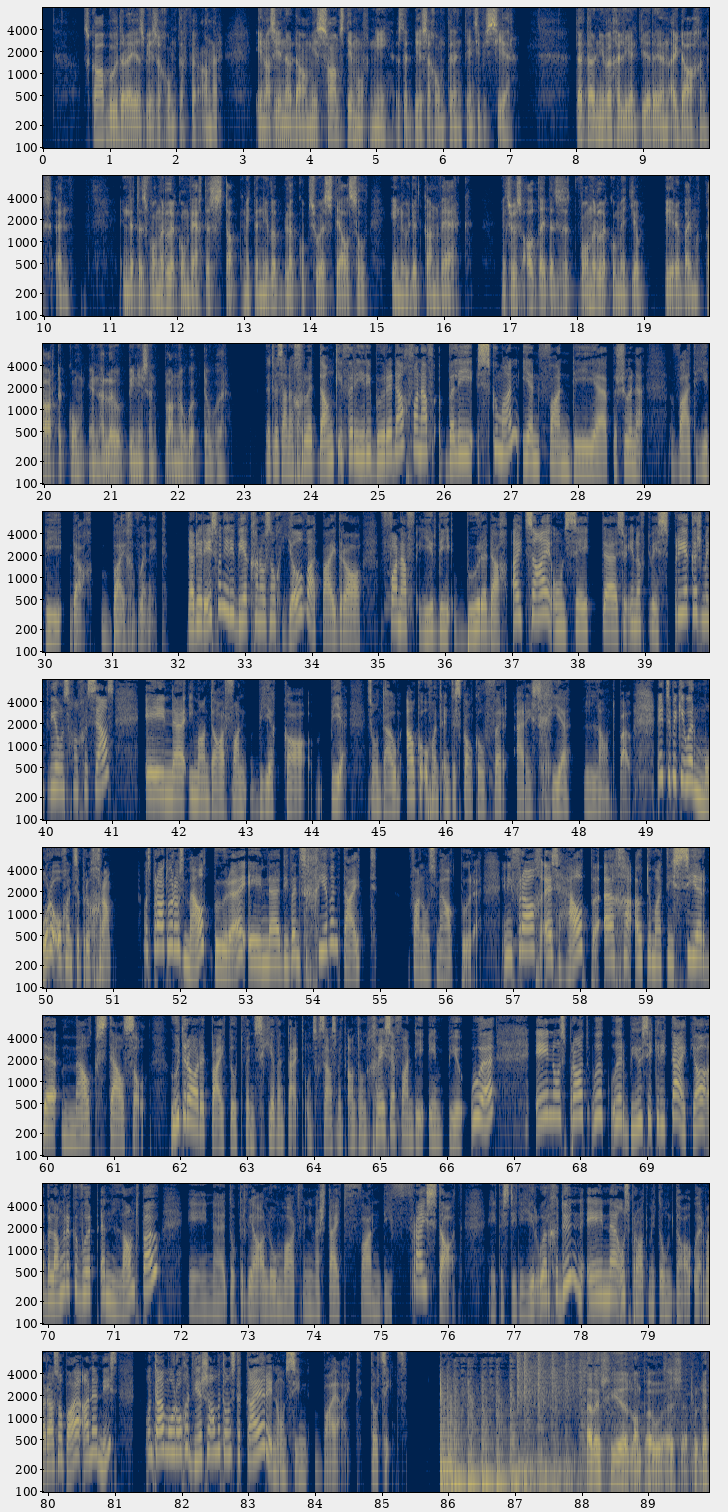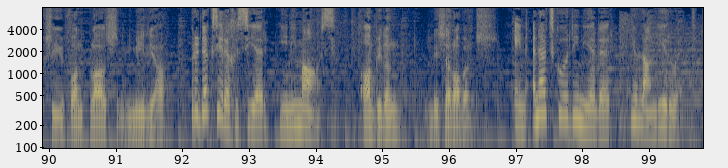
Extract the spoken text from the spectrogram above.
Skaapboerdery is besig om te verander en as jy nou daarmee saamstem of nie, is dit besig om te intensifiseer. Dit hou nuwe geleenthede en uitdagings in. En dit is wonderlik om weg te stap met 'n nuwe blik op so 'n stelsel en hoe dit kan werk. En soos altyd, is dit wonderlik om met jou bure bymekaar te kom en hulle opinies en planne ook te hoor. Dit was dan 'n groot dankie vir hierdie boeredag vanaf Billy Skooman, een van die eh, persone wat hierdie dag bygewoon het. Nou die res van hierdie week gaan ons nog heelwat bydra vanaf hierdie boeredag uitsaai. Ons het uh, so een of twee sprekers met wie ons gaan gesels en uh, iemand daarvan BKB. So onthou om elke oggend in te skakel vir RSG Landbou. Net so 'n bietjie oor môreoggend se program. Ons praat oor ons melkbooie en uh, die winsgewendheid van ons melkbooie. En die vraag is help 'n geautomatiseerde melkstelsel. Hoe dra dit by tot winsgewendheid? Ons gesels met Anton Gresse van die MPO en ons praat ook oor biosekuriteit. Ja, 'n belangrike woord in landbou en uh, Dr. W.A. Lombard van Universiteit van die Vrystaat het 'n studie hieroor gedoen en uh, ons praat met hom daaroor. Maar daar's nog baie ander nuus. Onthou môreoggend weer saam met ons te kuier en ons sien baie uit. Totsiens. RSG Landbou is 'n produksie van Plaas Media. Produksieregisseur Henny Maas. Aanbieding Lisa Roberts. En inhoudskoördineerder Jolandi Root.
